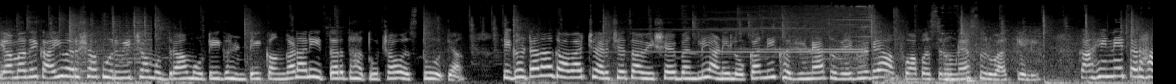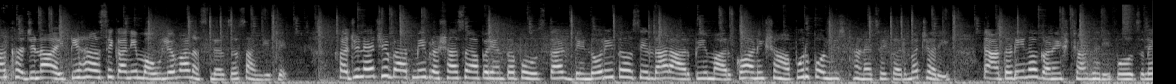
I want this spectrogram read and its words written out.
यामध्ये काही वर्षापूर्वीच्या मुद्रा मोठी घंटी कंगण आणि इतर धातूच्या वस्तू होत्या. ही घटना गावात चर्चेचा विषय बनली आणि लोकांनी खजिन्यात वेगवेगळ्या अफवा पसरवण्यास सुरुवात केली. काहींनी तर हा खजिना ऐतिहासिक आणि मौल्यवान असल्याचं सांगितले. खजिन्याची बातमी प्रशासनापर्यंत पोहोचताच दिंडोरी तहसीलदार आर पी मार्को आणि शहापूर पोलीस ठाण्याचे कर्मचारी तातडीनं गणेशच्या घरी पोहोचले.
